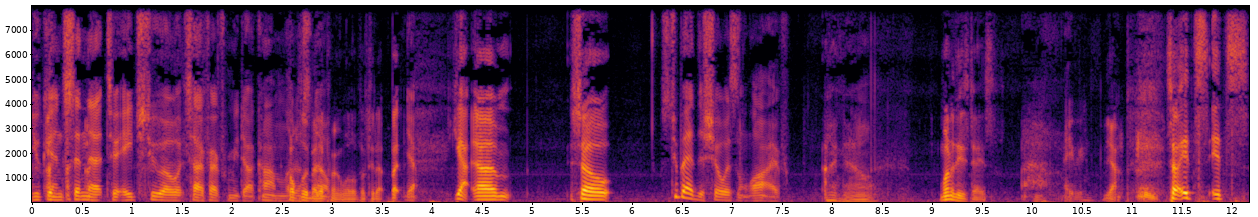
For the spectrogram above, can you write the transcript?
you can send that to h2o at sci-fi4me.com. Let Hopefully by know. that point we'll have looked it up. But Yeah. yeah. Um, so It's too bad the show isn't live. I know. One of these days. Maybe. Yeah. So it's it's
